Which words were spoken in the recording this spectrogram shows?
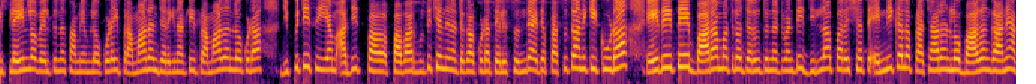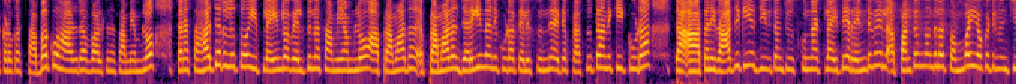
ఈ ప్లేన్లో వెళ్తున్న సమయంలో కూడా ఈ ప్రమాదం జరిగినట్టు ఈ ప్రమాదంలో కూడా డిప్యూటీ సీఎం అజిత్ పవార్ మృతి చెందినట్టుగా కూడా తెలుస్తుంది. అయితే ప్రస్తుతానికి కూడా ఏదైతే బారామతిలో జరుగుతున్నటువంటి జిల్లా పరిషత్ ఎన్నికల ప్రచారంలో భాగంగానే అక్కడ ఒక సభకు హాజరవ్వాల్సిన సమయంలో తన సహచరులతో ఈ ప్లేన్లో వెళ్తున్న సమయంలో ఆ ప్రమాదం ప్రమాదం జరిగిందని కూడా తెలుస్తుంది. అయితే ప్రస్తుతానికి కూడా అతని రాజకీయ జీవితం చూసుకున్నట్లయితే రెండు వేల పంతొమ్మిది వందల తొంభై ఒకటి నుంచి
